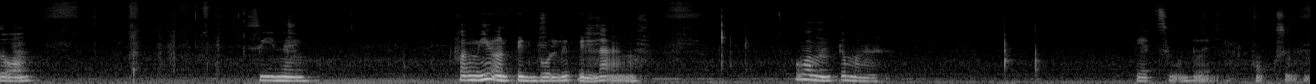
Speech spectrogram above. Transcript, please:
สองสี่หนึ่งฝั่งนี้มันเป็นบนหรือเป็นล่างอะเพ ราะว่ามันก็มาแปดศูนย์ด้วยหกศูนย์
